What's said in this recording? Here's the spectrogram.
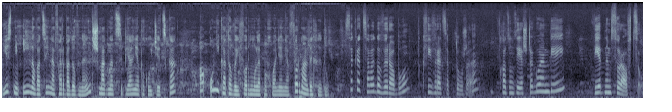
Jest nim innowacyjna farba do wnętrz, magnat sypialnia pokój dziecka o unikatowej formule pochłaniania formaldehydu. Sekret całego wyrobu tkwi w recepturze, wchodząc jeszcze głębiej, w jednym surowcu.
